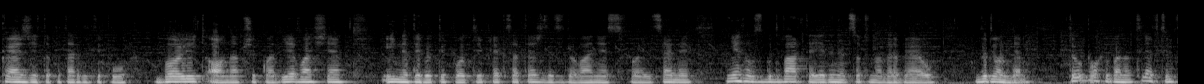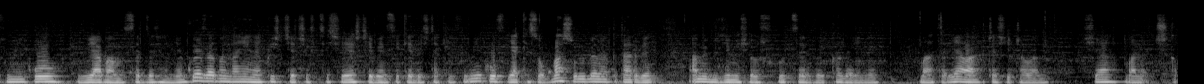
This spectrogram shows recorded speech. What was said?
kojarzycie te petardy typu Bolid, o, na przykład je właśnie, inne tego typu od Triplexa też zdecydowanie swojej ceny nie są zbyt warte, jedyne co tu nadrabiają wyglądem. To by było chyba na tyle w tym filmiku. Ja Wam serdecznie dziękuję za oglądanie. Napiszcie, czy chcecie jeszcze więcej kiedyś takich filmików, jakie są Wasze ulubione petardy, a my widzimy się już wkrótce w kolejnych materiałach. Cześć i czołem się, maneczko.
